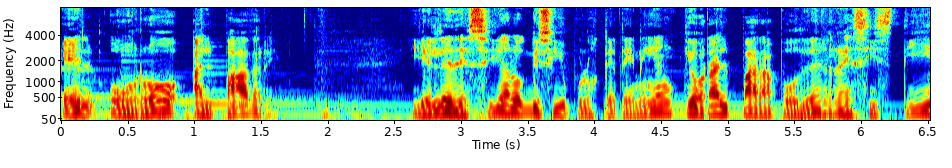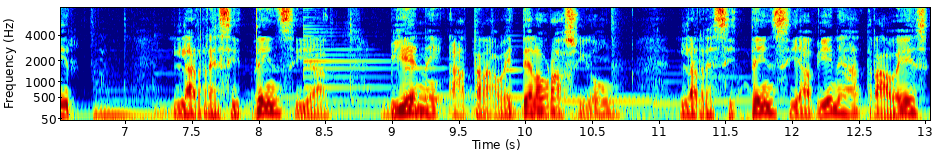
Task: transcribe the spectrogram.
él oró al Padre. Y él le decía a los discípulos que tenían que orar para poder resistir. La resistencia viene a través de la oración. La resistencia viene a través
